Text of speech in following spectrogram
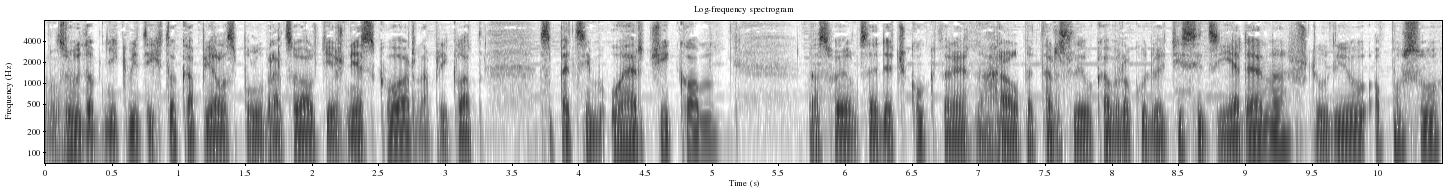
S hudobníkmi týchto kapiel spolupracoval tiež neskôr, napríklad s Pecim Uherčíkom na svojom CD, ktoré nahral Peter Slivka v roku 2001 v štúdiu Opusu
